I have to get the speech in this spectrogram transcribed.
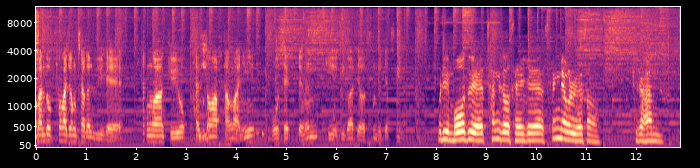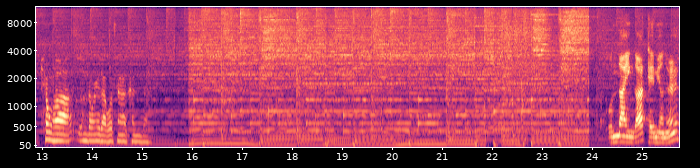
한반도 평화 정착을 위해 평화 교육 활성화 방안이 모색되는 계기가 되었으면 좋겠습니다. 우리 모두의 창조 세계의 생명을 위해서 필요한 평화 운동이라고 생각합니다. 온라인과 대면을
